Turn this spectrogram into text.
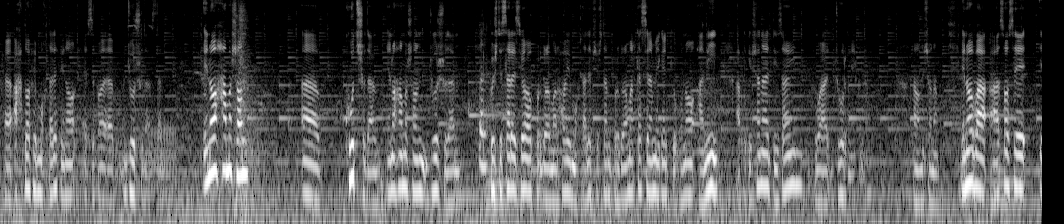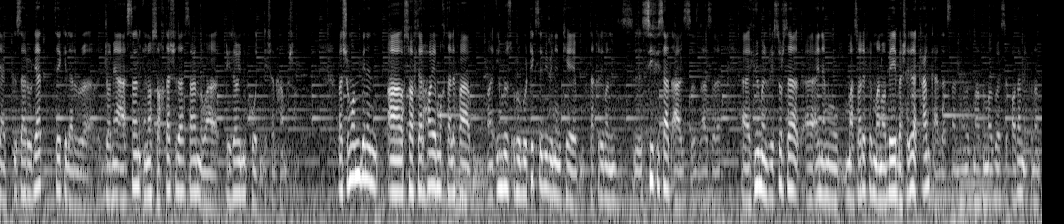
اهداف مختلف اینا جور شده هستند اینا همشان کود شدن اینا همشان جور شدن بله. پشت سر از یا پروگرامر های مختلف ششتن پروگرامر کسی را میگن که اونا امی اپلیکیشن دیزاین و جور میکنن تمامشان اینا با اساس یک ضروریت که در جامعه هستن اینا ساخته شده هستن و دیزاین کود میشن همشان و شما میبینین های مختلف امروز روبوتیکس میبینین که تقریبا سی فیصد از از هیومن ریسورس اینمو مصارف منابع بشری را کم کرده هستند امروز مردم از استفاده میکنن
